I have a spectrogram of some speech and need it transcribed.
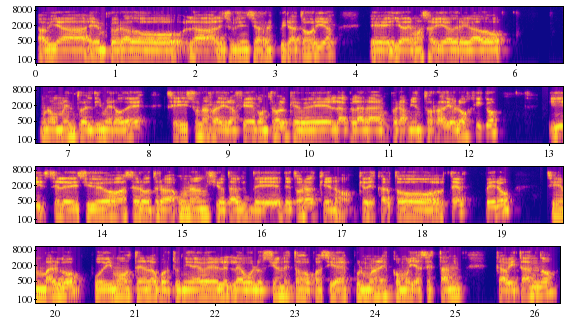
había empeorado la, insuficiencia respiratoria eh, y además había agregado un aumento del dímero D. Se hizo una radiografía de control que ve la clara empeoramiento radiológico y se le decidió hacer otra, una angiotac de, de tórax que, no, que descartó TEP, pero sin embargo, pudimos tener la oportunidad de ver la evolución de estas opacidades pulmonares, cómo ya se están cavitando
